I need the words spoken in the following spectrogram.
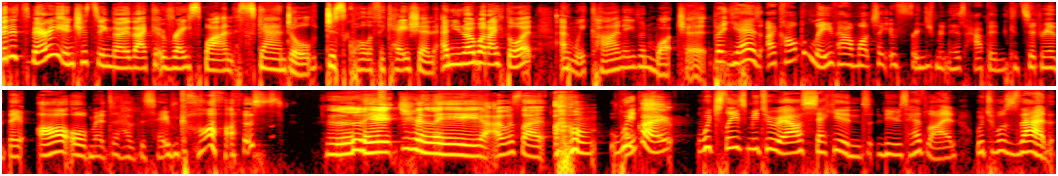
But it's very interesting though, like race one, scandal, disqualification. And you know what I thought? And we can't even watch it. But yes, I can't believe how much like infringement has happened, considering that they are all meant to have the same cars. Literally. I was like, um, Which- okay. Which leads me to our second news headline, which was that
